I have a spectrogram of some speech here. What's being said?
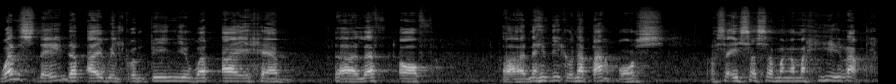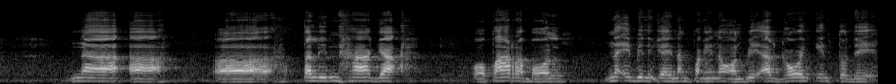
Wednesday that I will continue what I have uh, left off uh, na hindi ko natapos sa isa sa mga mahirap na uh, uh, talinhaga o parable na ibinigay ng Panginoon. We are going into the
